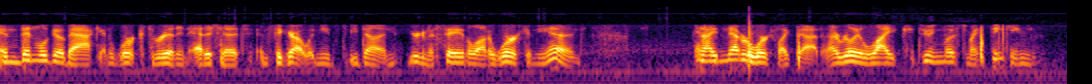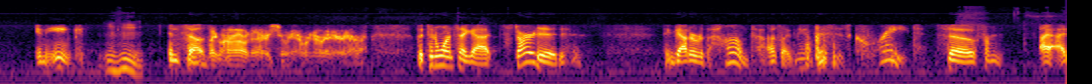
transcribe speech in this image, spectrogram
and then we'll go back and work through it and edit it and figure out what needs to be done. You're going to save a lot of work in the end. And I never worked like that. And I really like doing most of my thinking in ink. Mm-hmm. And so I was like, but then once I got started and got over the hump, I was like, man, this is great. So from I, I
